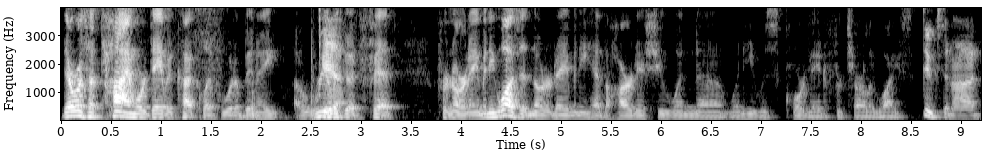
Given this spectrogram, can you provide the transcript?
there was a time where David Cutcliffe would have been a, a really Yeah. good fit for Notre Dame, and he was at Notre Dame, and he had the heart issue when uh, when he was coordinator for Charlie Weis. Duke's an odd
